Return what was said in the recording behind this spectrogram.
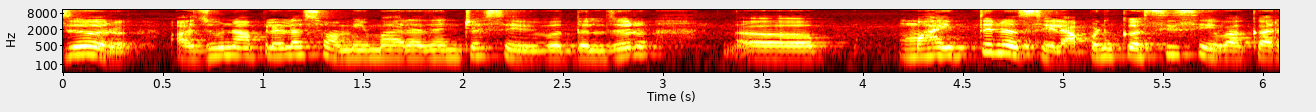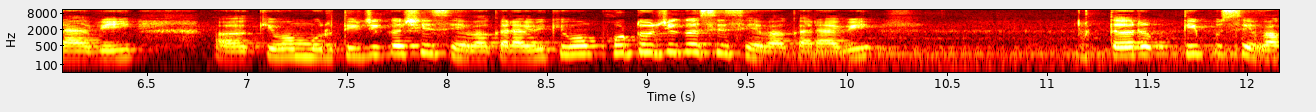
जर अजून आपल्याला स्वामी महाराजांच्या सेवेबद्दल जर माहीत नसेल आपण कशी सेवा करावी किंवा मूर्तीची कशी सेवा करावी किंवा फोटोची कशी सेवा करावी तर ती सेवा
